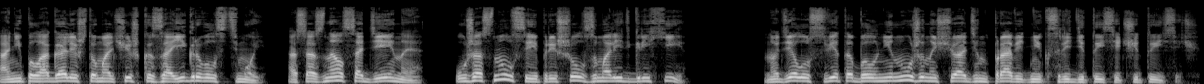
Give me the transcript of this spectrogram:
Они полагали, что мальчишка заигрывал с тьмой, осознал содеянное, ужаснулся и пришел замолить грехи. Но делу света был не нужен еще один праведник среди тысяч и тысяч.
